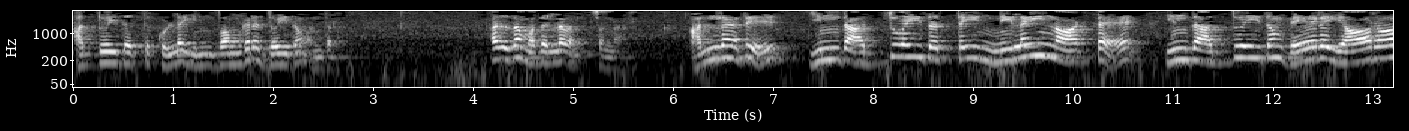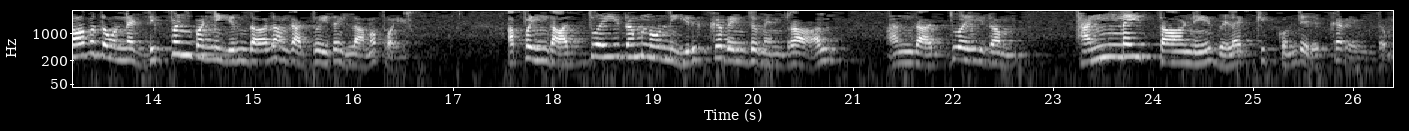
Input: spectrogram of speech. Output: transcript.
அத்வைதத்துக்குள்ள இன்பம்ங்கிற துவைதம் வந்துடும் அதுதான் முதல்ல சொன்னார். அல்லது இந்த அத்வைதத்தை நிலைநாட்ட இந்த அத்வைதம் வேற யாராவது ஒன்ன டிபெண்ட் பண்ணி இருந்தாலும் அங்க அத்வைதம் இல்லாம போயிடும். அப்ப இந்த அத்வைதம்னு ஒண்ணு இருக்க வேண்டும் என்றால் அந்த அத்வைதம் தன்னை தானே விளக்கி கொண்டு இருக்க வேண்டும்.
